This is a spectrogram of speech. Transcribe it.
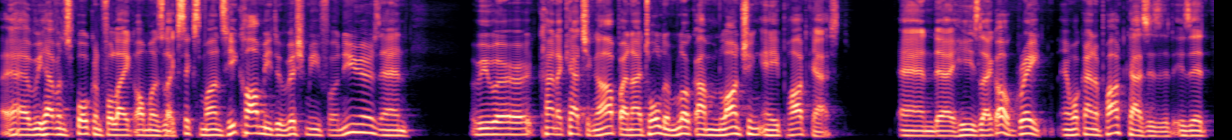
uh, we haven't spoken for like almost like six months. He called me to wish me for New Year's, and we were kind of catching up. And I told him, "Look, I'm launching a podcast." And uh, he's like, "Oh, great! And what kind of podcast is it? Is it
